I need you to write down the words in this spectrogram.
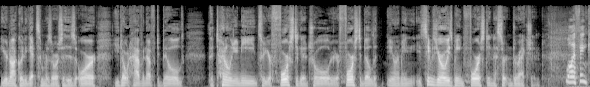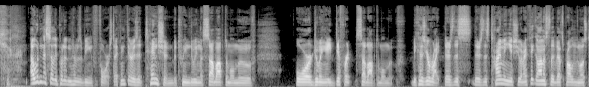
you're not going to get some resources or you don't have enough to build the tunnel you need so you're forced to get a troll or you're forced to build it you know what i mean it seems you're always being forced in a certain direction Well, I think I wouldn't necessarily put it in terms of being forced. I think there is a tension between doing the suboptimal move or doing a different suboptimal move. Because you're right, there's this there's this timing issue, and I think honestly that's probably the most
